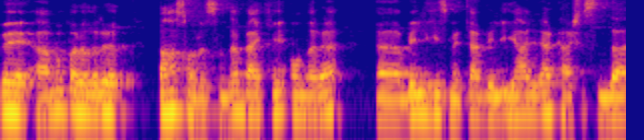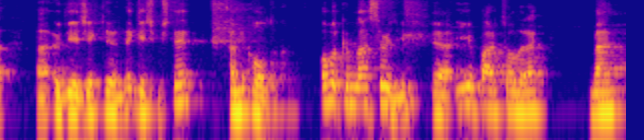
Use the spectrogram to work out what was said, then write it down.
Ve bu paraları daha sonrasında belki onlara belli hizmetler, belli ihaleler karşısında ödeyeceklerini de geçmişte tanık olduk. O bakımdan söyleyeyim, İyi Parti olarak ben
